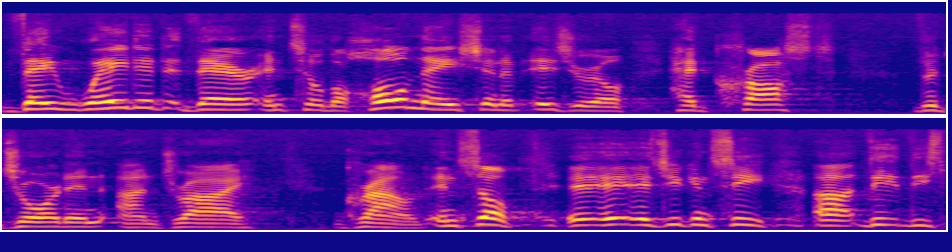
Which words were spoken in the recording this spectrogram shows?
They waited there until the whole nation of Israel had crossed the Jordan on dry ground. And so, as you can see, uh, the, these,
